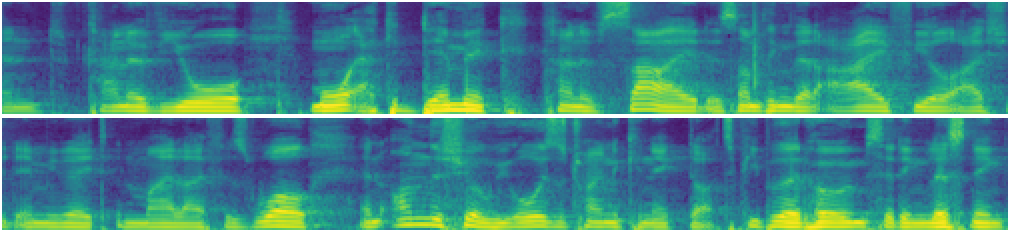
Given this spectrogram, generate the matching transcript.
and kind of your more academic kind of side is something that I feel I should emulate in my life as well. And on the show, we always are trying to connect dots. People at home sitting listening,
